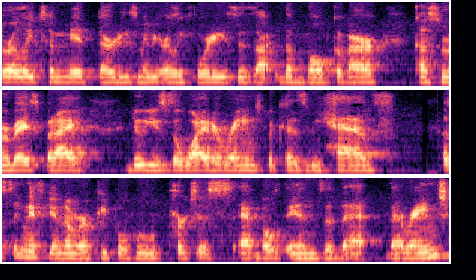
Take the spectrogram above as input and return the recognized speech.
early to mid 30s, maybe early 40s is the bulk of our customer base. But I do use the wider range because we have a significant number of people who purchase at both ends of that, that range.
